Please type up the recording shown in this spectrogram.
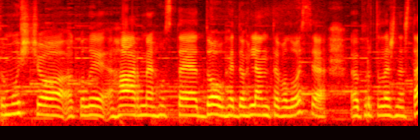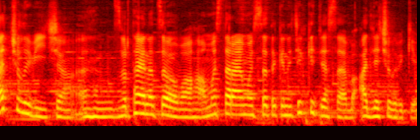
Тому що е, коли гарне, густе, довге, доглянуте волосся, е, протилежна стать чоловіча е, звертає на це увагу. А ми стараємось все-таки не тільки для себе, а для чоловіків.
